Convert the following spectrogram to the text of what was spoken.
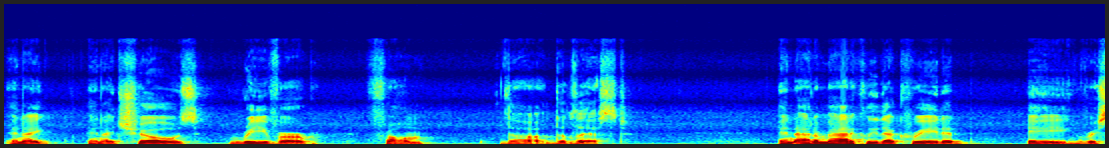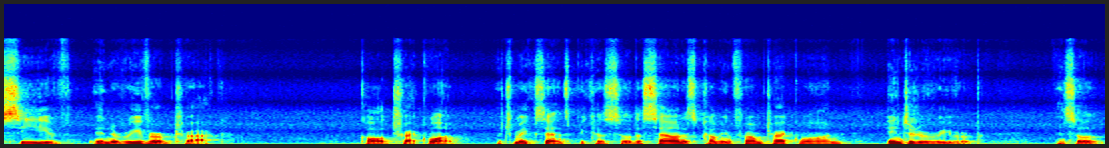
and I and I chose reverb from the, the list. And automatically that created a receive in a reverb track called track one, which makes sense because so the sound is coming from track one into the reverb. And so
